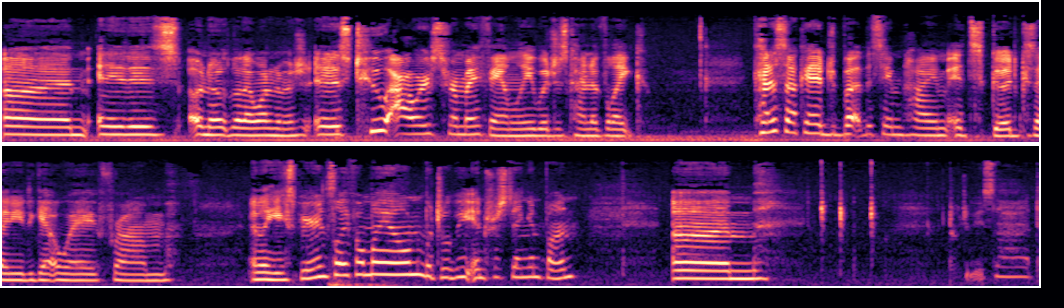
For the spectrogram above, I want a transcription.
Um, and it is a note that I wanted to mention. It is two hours from my family, which is kind of like kind of suckage, but at the same time, it's good because I need to get away from and like experience life on my own, which will be interesting and fun. Um, what is that?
